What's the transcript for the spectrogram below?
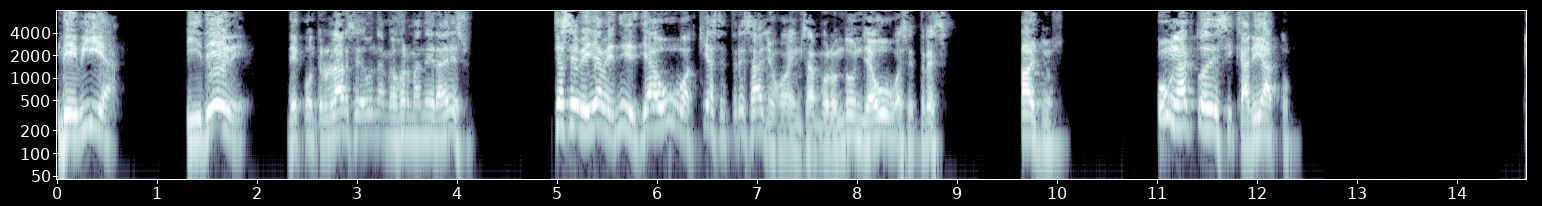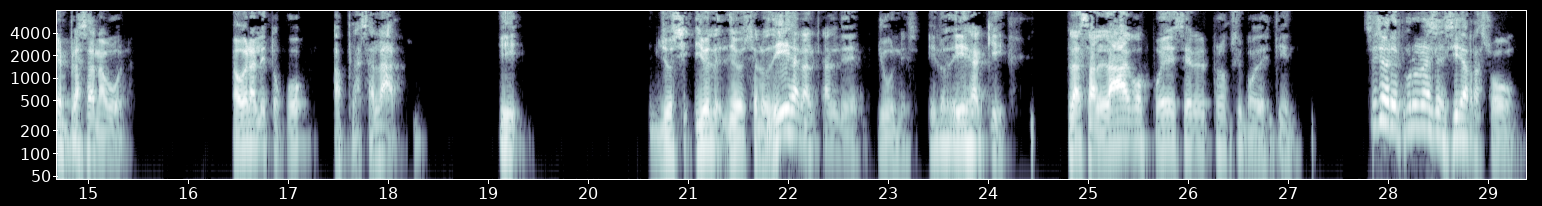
debía y debe de controlarse de una mejor manera eso. Ya se veía venir, ya hubo aquí hace tres años, o en San Borondón ya hubo hace tres años, un acto de sicariato en Plaza Navona. Ahora le tocó a Plaza Lago. Y yo, se lo dije al alcalde Yunes y lo dije aquí. Plaza Lagos puede ser el próximo destino. Señores, por una sencilla razón.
